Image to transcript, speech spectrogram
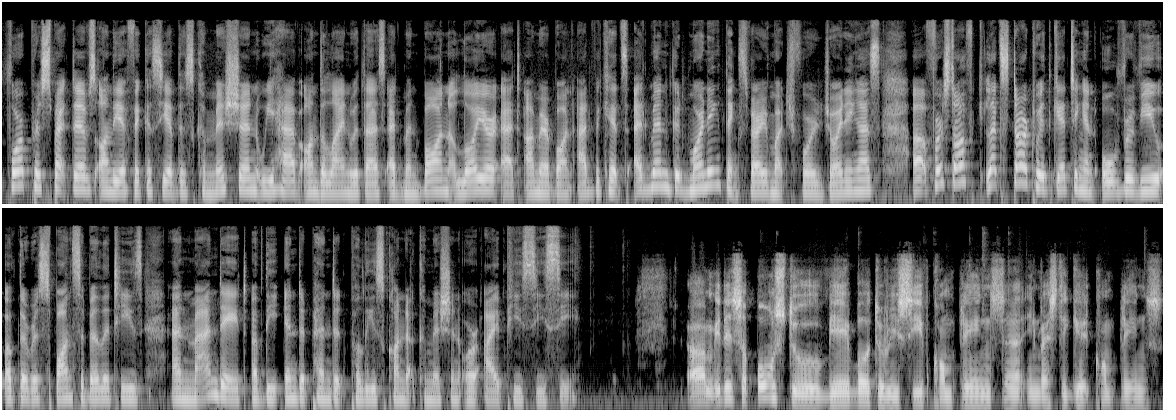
for perspectives on the efficacy of this commission, we have on the line with us Edmund Bon, lawyer at Amer Bon Advocates. Edmund, good morning. Thanks very much for joining us. Uh, first off, let's start with getting an overview of the responsibilities and mandate of the Independent Police Conduct Commission, or IPCC. Um, it is supposed to be able to receive complaints, uh, investigate complaints,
